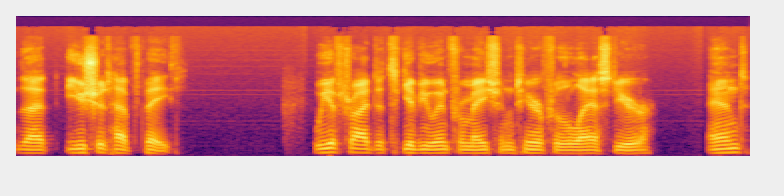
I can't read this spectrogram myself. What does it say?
that you should have faith. We have tried to, to give you information here for the last year, and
